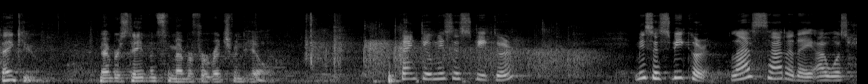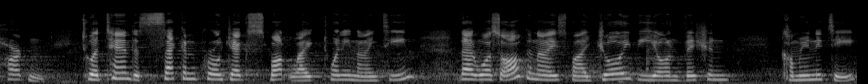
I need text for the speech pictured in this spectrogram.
Thank you. Member Statements. The member for Richmond Hill. Thank you, Mr. Speaker. Mr. Speaker, last Saturday I was heartened to attend the second Project Spotlight 2019 that was organized by Joy Beyond Vision community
